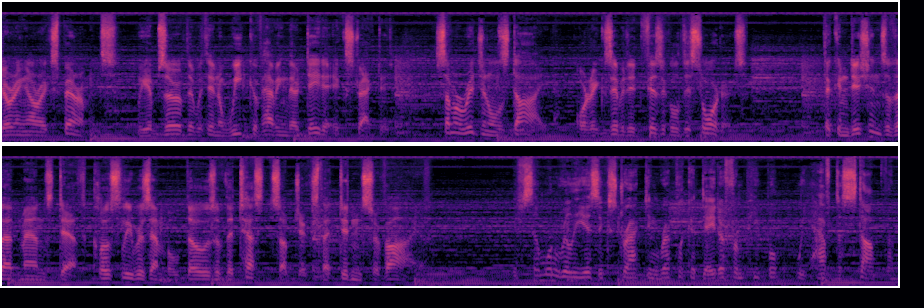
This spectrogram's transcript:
During our experiments, we observed that within a week of having their data extracted, some originals died or exhibited physical disorders. The conditions of that man's death closely resembled those of the test subjects that didn't survive. If someone really is extracting replica data from people, we have to stop them.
